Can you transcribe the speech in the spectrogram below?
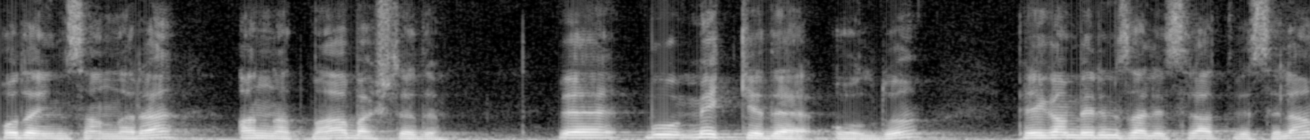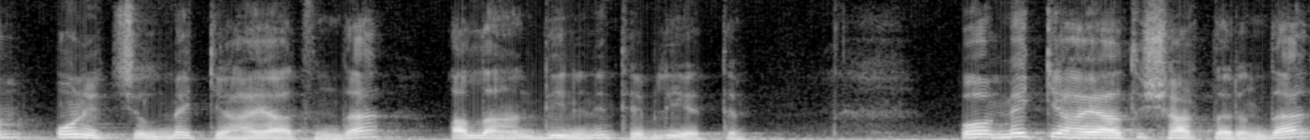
O da insanlara anlatmaya başladı. Ve bu Mekke'de oldu. Peygamberimiz Aleyhisselatü Vesselam 13 yıl Mekke hayatında Allah'ın dinini tebliğ etti. O Mekke hayatı şartlarında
